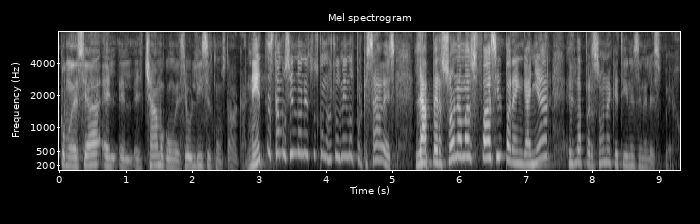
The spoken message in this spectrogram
como decía el, chamo, como decía Ulises cuando estaba acá. Neta, estamos siendo honestos con nosotros mismos porque sabes, la persona más fácil para engañar es la persona que tienes en el espejo.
